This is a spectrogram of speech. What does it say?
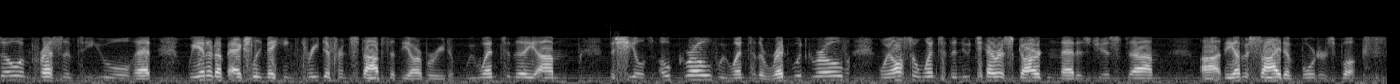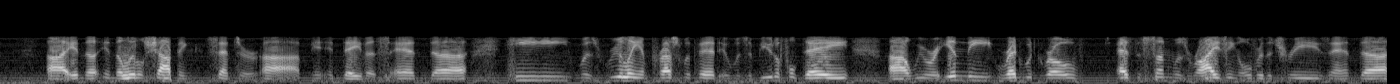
so impressive to Huell that we ended up actually making three different stops at the Arboretum. We went to the um, the Shields Oak Grove. We went to the Redwood Grove. And we also went to the new terrace garden that is just um, uh, the other side of Borders Books uh, in the in the little shopping center uh, in, Davis. And uh, he was really impressed with it. It was a beautiful day. Uh, we were in the Redwood Grove as the sun was rising over the trees, and uh,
